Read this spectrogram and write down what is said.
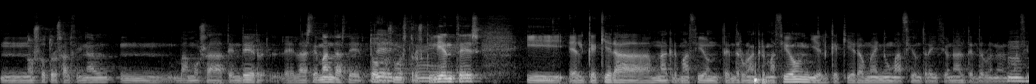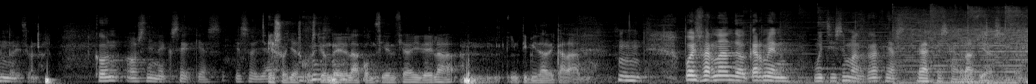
Nosotros al final mm, vamos a atender las demandas de todos nuestros clientes y el que quiera una cremación tendrá una cremación y el que quiera una inhumación tradicional tendrá una inhumación tradicional. Con o sin exequias, eso ya. Eso ya es cuestión de la conciencia y de la mm, intimidad de cada uno. Pues Fernando, Carmen, muchísimas gracias. Gracias a Gracias.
